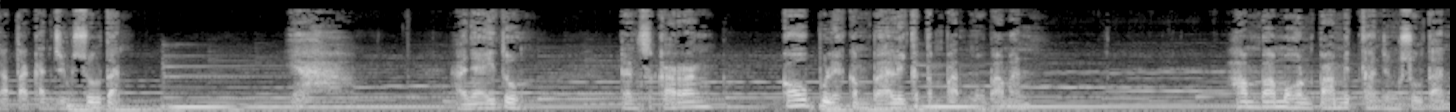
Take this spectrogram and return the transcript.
kata Kanjeng Sultan. Ya, hanya itu. Dan sekarang kau boleh kembali ke tempatmu, Paman. Hamba mohon pamit Kanjeng Sultan,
